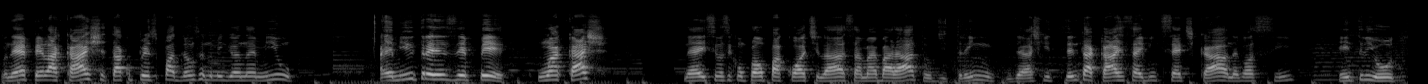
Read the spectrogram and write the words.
né? Pela caixa, tá com o preço padrão, se eu não me engano é mil, é 1.300 EP uma caixa, né? E se você comprar um pacote lá, sai mais barato, de 30, acho que 30 caixas sai 27k, um negócio assim, entre outros.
